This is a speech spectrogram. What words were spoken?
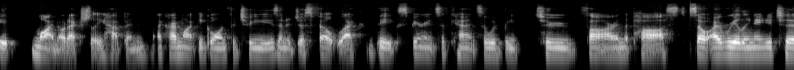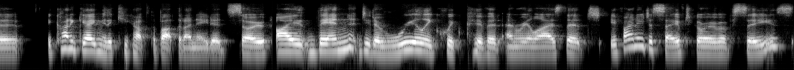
it might not actually happen. Like I might be gone for two years, and it just felt like the experience of cancer would be too far in the past. So I really needed to it kind of gave me the kick up the butt that I needed. So I then did a really quick pivot and realized that if I need to save to go overseas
